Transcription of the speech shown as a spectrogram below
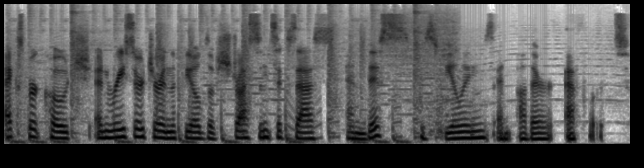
expert coach, and researcher in the fields of stress and success, and this is Feelings and Other F Words.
